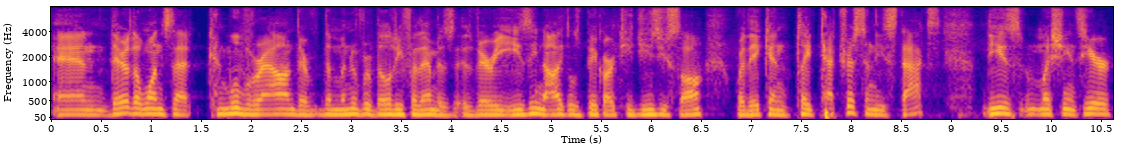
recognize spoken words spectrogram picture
and they're the ones that can move around. The maneuverability for them is, is very easy, not like those big RTGs you saw where they can play Tetris in these stacks. These machines here,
